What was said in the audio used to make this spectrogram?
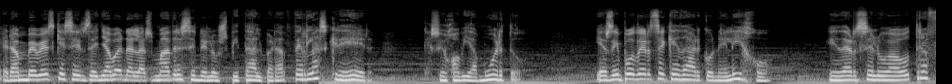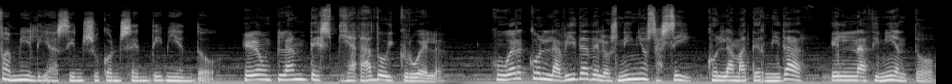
eran bebés que se enseñaban a las madres en el hospital para hacerlas creer que su hijo había muerto y así poderse quedar con el hijo y dárselo a otra familia sin su consentimiento. Era un plan despiadado y cruel. Jugar con la vida de los niños así, con la maternidad, el nacimiento,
